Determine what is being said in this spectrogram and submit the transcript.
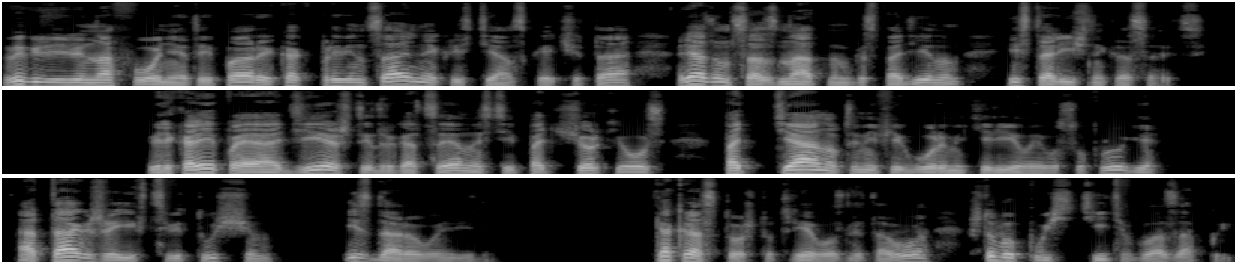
выглядели на фоне этой пары как провинциальная крестьянская чета рядом со знатным господином и столичной красавицей. Великолепие одежды и драгоценностей подчеркивалось подтянутыми фигурами Кирилла и его супруги, а также их цветущим и здоровым видом. Как раз то, что требовалось для того, чтобы пустить в глаза пыль.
